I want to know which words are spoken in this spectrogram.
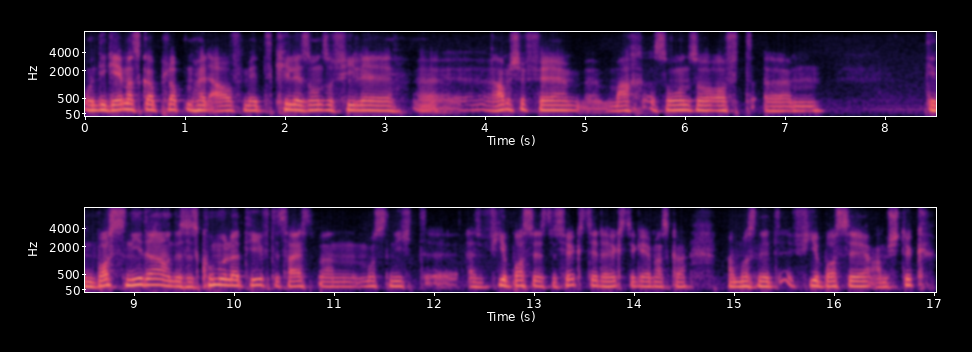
Und die Gamerscore ploppen halt auf mit kille so und so viele äh, Raumschiffe, mach so und so oft ähm, den Boss nieder und das ist kumulativ. Das heißt, man muss nicht, äh, also vier Bosse ist das höchste, der höchste Gamerscore. Man muss nicht vier Bosse am Stück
